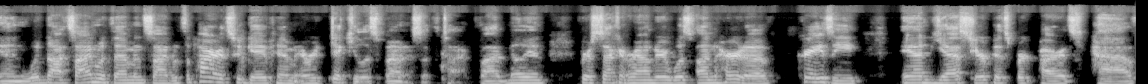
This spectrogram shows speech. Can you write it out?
and would not sign with them and signed with the Pirates who gave him a ridiculous bonus at the time. Five million for a second rounder was unheard of, crazy. And yes, your Pittsburgh Pirates have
